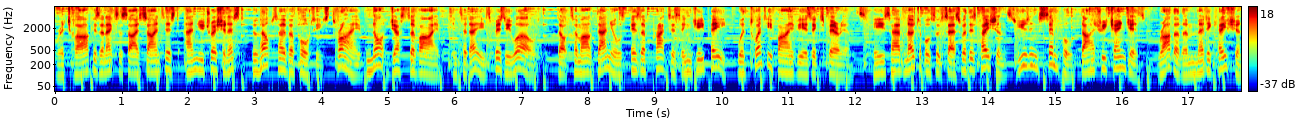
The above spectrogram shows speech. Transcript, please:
Rich Clark is an exercise scientist and nutritionist who helps over 40s thrive, not just survive, in today's busy world. Dr. Mark Daniels is a practicing GP with 25 years' experience. He's had notable success with his patients using simple dietary changes rather than medication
